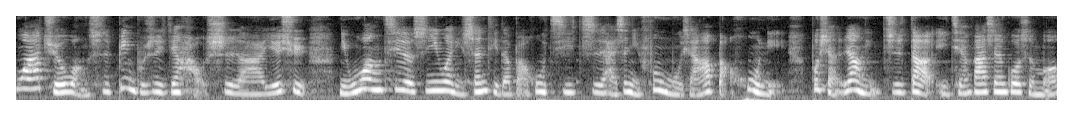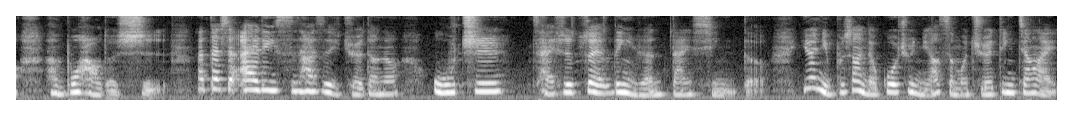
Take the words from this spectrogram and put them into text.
挖掘往事并不是一件好事啊！也许你忘记了，是因为你身体的保护机制，还是你父母想要保护你，不想让你知道以前发生过什么很不好的事。那但是爱丽丝她自己觉得呢，无知才是最令人担心的，因为你不知道你的过去，你要怎么决定将来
